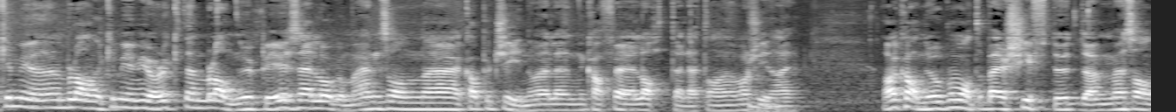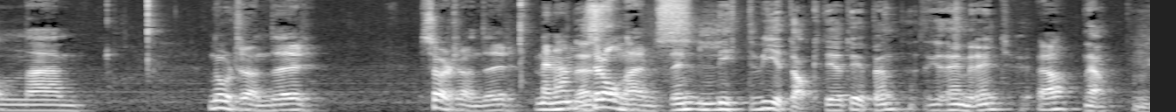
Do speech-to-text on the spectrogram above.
hvor mye, den blander, hvor mye mjølk den blander oppi. Hvis jeg logger meg en sånn eh, cappuccino eller en caffè latte eller et eller annet maskin maskinen her. Da kan du jo på en måte bare skifte ut dem med sånn eh, nordtrønder, sørtrønder, er Trondheims Den litt hvitaktige typen. Hjemmebrent. Ja. ja. Mm.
